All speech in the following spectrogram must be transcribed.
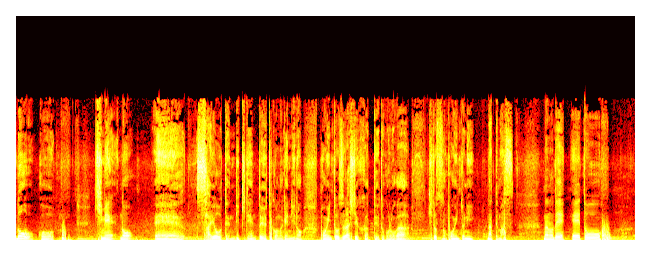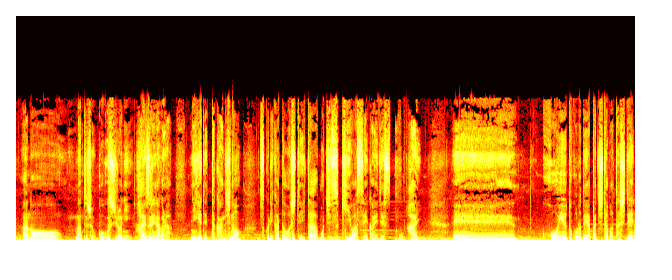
どう、こう、決めのえー、作用点、力点というテコの原理のポイントをずらしていくかっていうところが一つのポイントになってます。なので、えっ、ー、と、あのー、なんてでしょう、こう、後ろに這いずりながら逃げていった感じの作り方をしていた望月は正解です。はい。えー、こういうところでやっぱジタバタして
